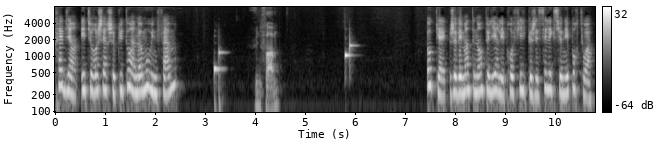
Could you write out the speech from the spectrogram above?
Très bien, et tu recherches plutôt un homme ou une femme? Une femme. Ok, je vais maintenant te lire les profils que j'ai sélectionnés pour toi.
